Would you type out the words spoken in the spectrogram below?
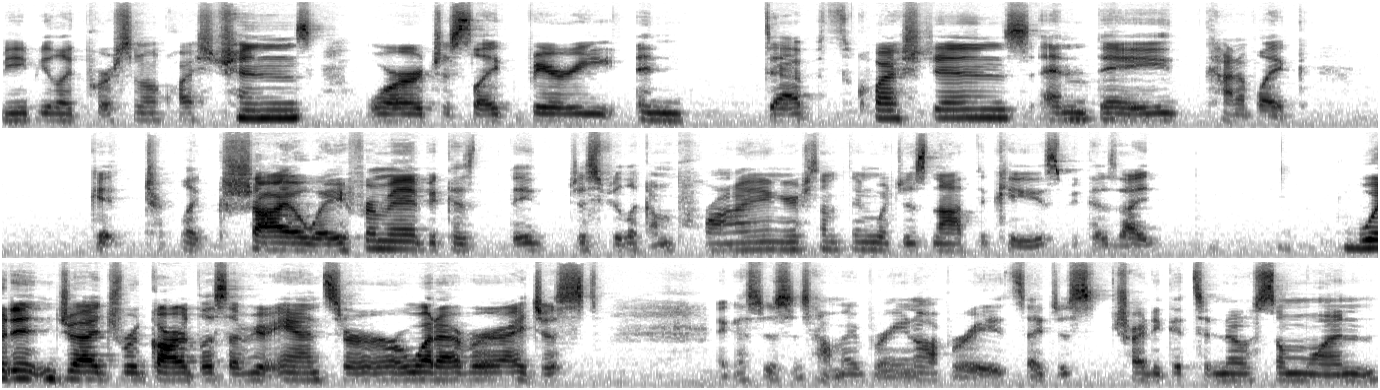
maybe like personal questions or just like very in depth questions, and Mhm. they kind of like get like shy away from it because they just feel like I'm prying or something, which is not the case because I wouldn't judge regardless of your answer or whatever. I just, I guess this is how my brain operates. I just try to get to know someone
